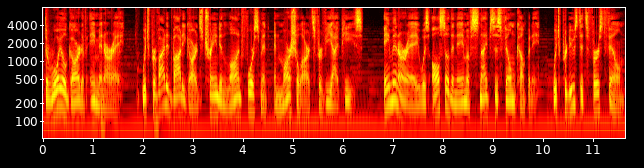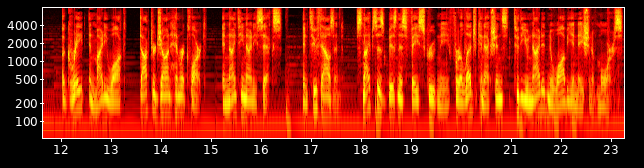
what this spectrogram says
the Royal Guard of Amen-Ra, which provided bodyguards trained in law enforcement and martial arts for VIPs. Amen-Ra was also the name of Snipes' film company, which produced its first film, A Great and Mighty Walk, Dr. John Henrik Clarke, in 1996. In 2000, Snipes' business faced scrutiny for alleged connections to the United Nuwaubian Nation of Moors.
